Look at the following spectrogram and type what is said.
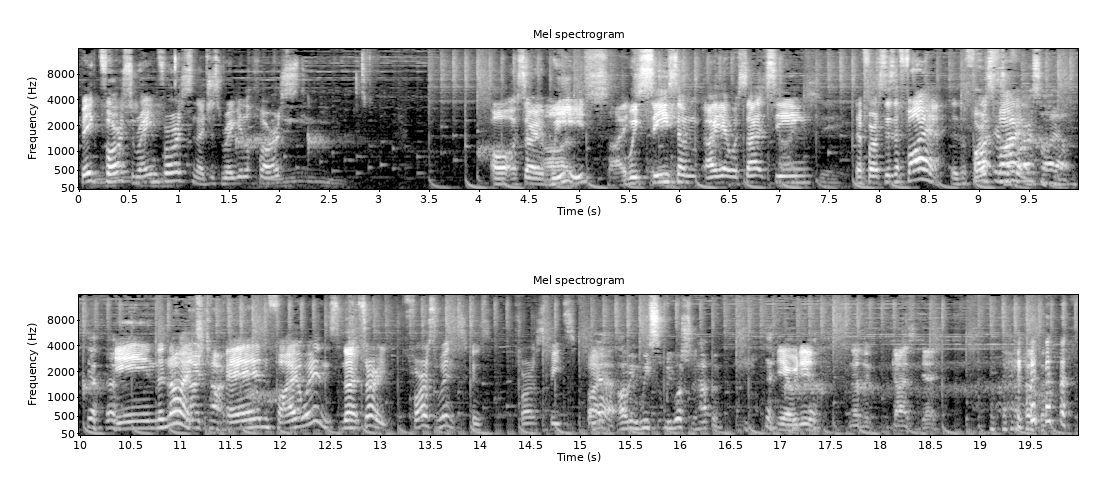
Big forest, rainforest, no, just regular forest. Oh, sorry, Oh, weed. We see some. Oh yeah, we're sightseeing. Sightseeing. The forest. There's a fire. There's a forest There's a fire. forest fire. in the night, nighttime. and fire wins. No, sorry, forest wins because forest beats Yeah. I mean, we, we watched it happen. Yeah, we did. No, the guy's dead.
